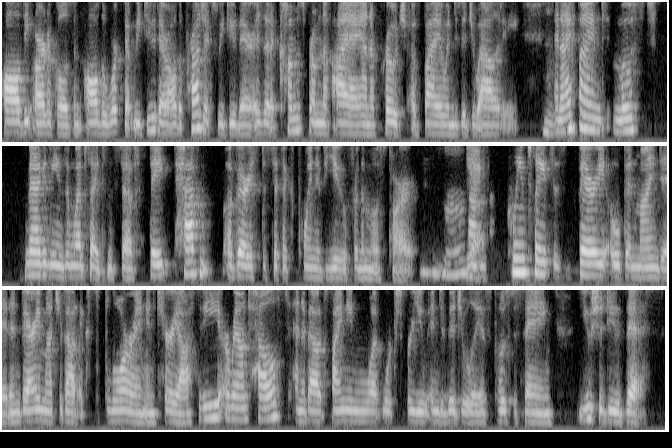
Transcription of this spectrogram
all the articles and all the work that we do there, all the projects we do there, is that it comes from the IIN approach of bioindividuality. Mm-hmm. And I find most magazines and websites and stuff, they have a very specific point of view for the most part. Mm-hmm. Yeah. Um, Clean Plates is very open minded and very much about exploring and curiosity around health and about finding what works for you individually as opposed to saying, you should do this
